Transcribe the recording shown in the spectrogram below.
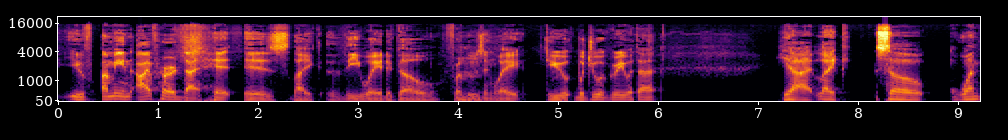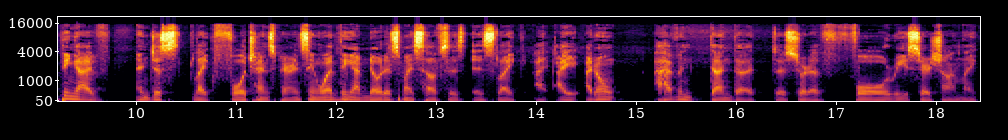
you've, I mean, I've heard that HIIT is like the way to go for Mm-hmm. losing weight. Do you? Would you agree with that? Yeah, like so one thing I've and just like full transparency, one thing I've noticed myself is is like I, I, I don't I haven't done the the sort of full research on like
